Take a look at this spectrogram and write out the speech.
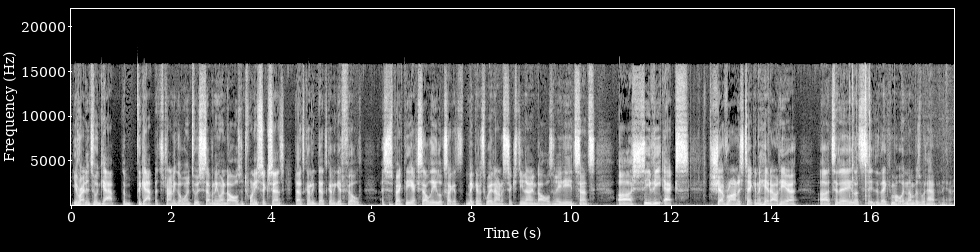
you're right into a gap. The, the gap it's trying to go into is $71.26. That's going to that's to get filled. I suspect the XLE looks like it's making its way down to $69.88. Uh, CVX, Chevron is taking a hit out here uh, today. Let's see. Did they come out with numbers? What happened here?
